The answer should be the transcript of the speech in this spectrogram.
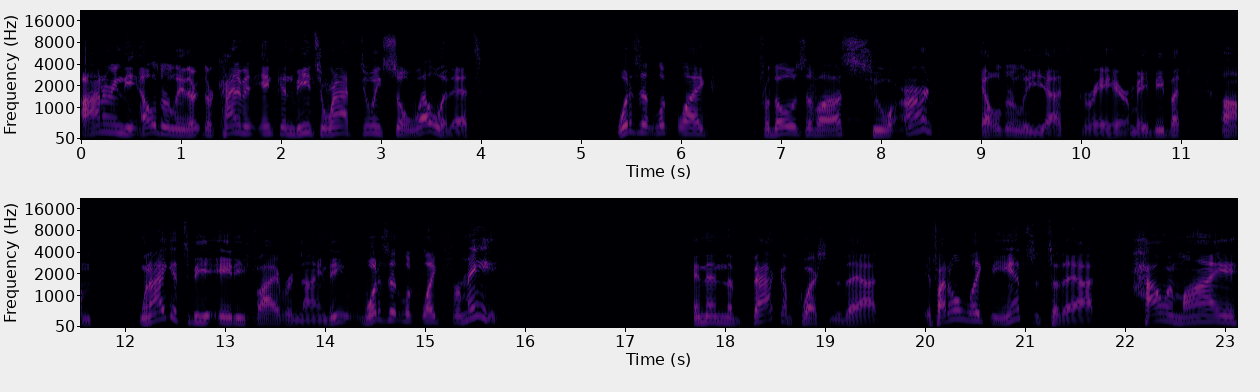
honoring the elderly, they're, they're kind of an inconvenience and we're not doing so well with it. What does it look like for those of us who aren't elderly yet, gray hair maybe, but um, when I get to be 85 or 90, what does it look like for me? And then the backup question to that if I don't like the answer to that, how am I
